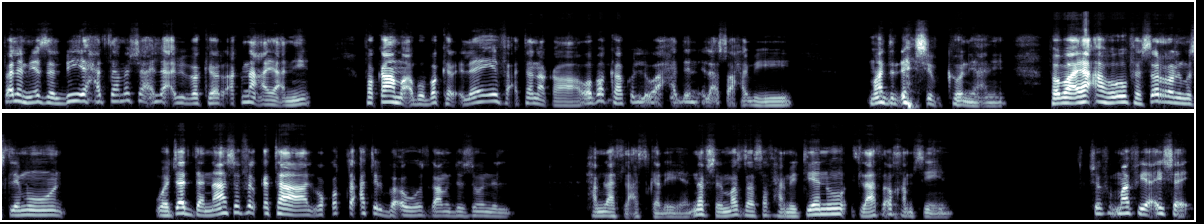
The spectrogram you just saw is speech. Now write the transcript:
فلم يزل به حتى مشى إلى أبي بكر أقنعه يعني. فقام أبو بكر إليه فاعتنقه وبكى كل واحد إلى صاحبه. ما أدري إيش يبكون يعني. فبايعه فسر المسلمون وجد الناس في القتال وقطعت البعوث قاموا يدزون الحملات العسكرية نفس المصدر صفحة 253 شوفوا ما في أي شيء.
